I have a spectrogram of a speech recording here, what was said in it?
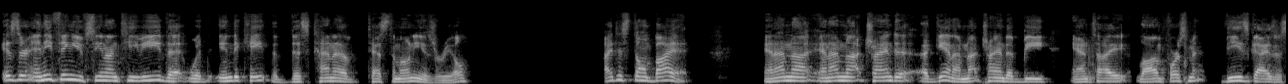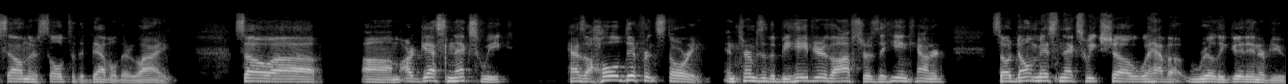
Is there anything you've seen on TV that would indicate that this kind of testimony is real? I just don't buy it and i'm not and i'm not trying to again i'm not trying to be anti law enforcement these guys are selling their soul to the devil they're lying so uh um our guest next week has a whole different story in terms of the behavior of the officers that he encountered so don't miss next week's show we'll have a really good interview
